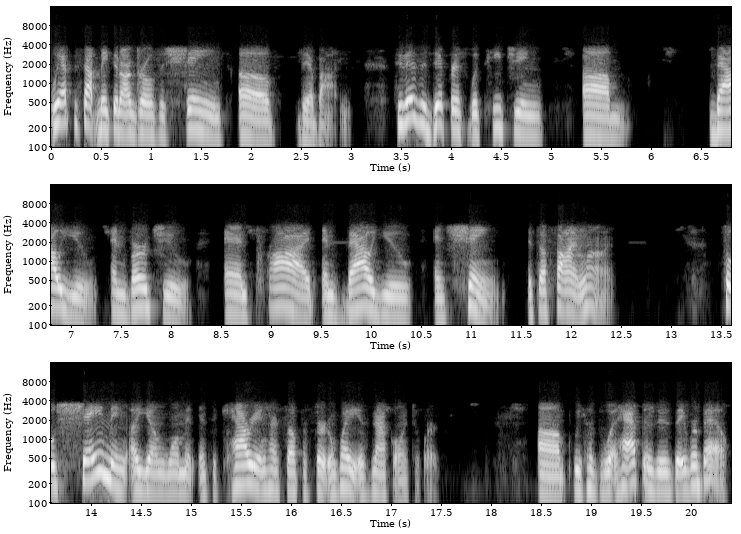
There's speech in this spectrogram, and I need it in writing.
we have to stop making our girls ashamed of their bodies. See, there's a difference with teaching um, value and virtue and pride and value and shame. It's a fine line. So shaming a young woman into carrying herself a certain way is not going to work. Um, because what happens is they rebel.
